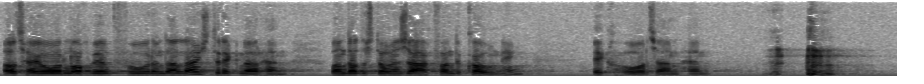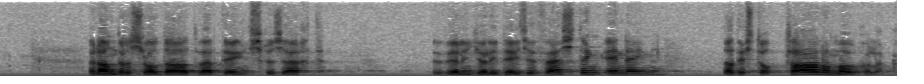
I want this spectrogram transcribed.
Als hij oorlog wilt voeren, dan luister ik naar hem. Want dat is toch een zaak van de koning. Ik gehoorzaam hem. een andere soldaat werd eens gezegd. Willen jullie deze vesting innemen? Dat is totaal onmogelijk.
